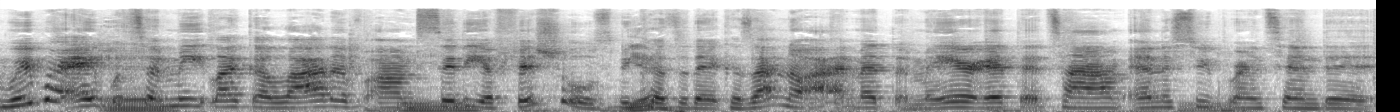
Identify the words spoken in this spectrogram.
We were able Yeah. To meet like a lot of um, city officials because Yeah. of that. Because I know I met the mayor at that time and the superintendent.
